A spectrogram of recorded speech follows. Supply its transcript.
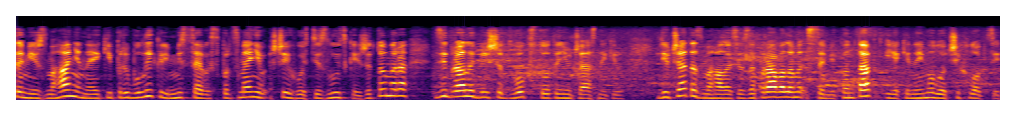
Самі ж змагання, на які прибули, крім місцевих спортсменів, ще й гості з Луцька і Житомира, зібрали більше двох сотень учасників. Дівчата змагалися за правилами семі-контакт, як і наймолодші хлопці.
